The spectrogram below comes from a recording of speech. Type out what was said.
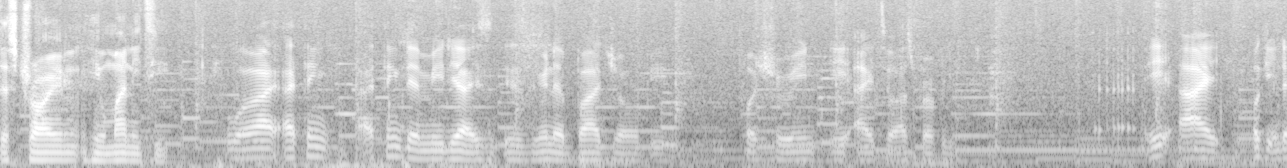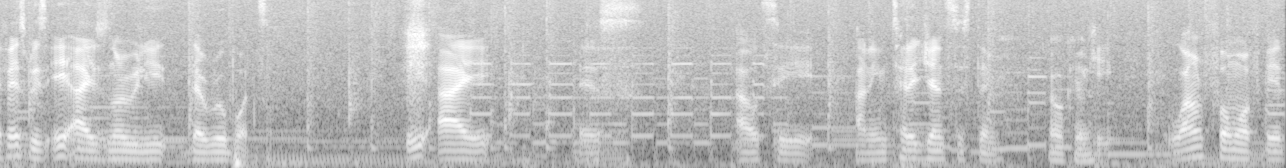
destroying humanity. Well, I, I think I think the media is, is doing a bad job in portraying AI to us properly. AI, okay, in the first place, AI is not really the robot. AI is, I would say, an intelligent system. Okay. Okay, one form of it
